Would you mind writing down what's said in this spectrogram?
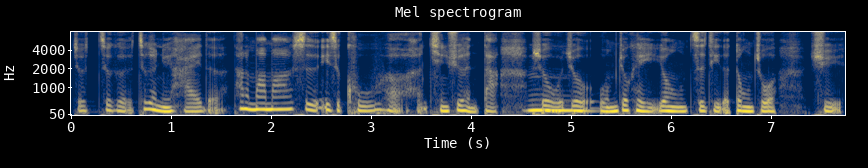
就这个这个女孩的，她的妈妈是一直哭，呃，很情绪很大，所以我就嗯。我们就可以用肢体的动作去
